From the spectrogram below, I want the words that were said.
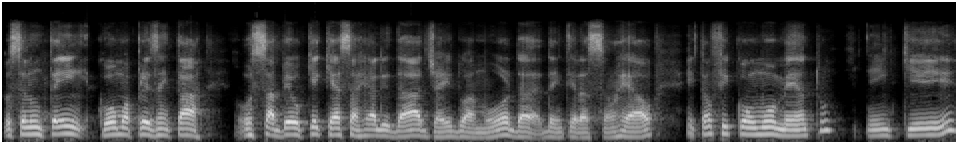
você não tem como apresentar ou saber o que, que é essa realidade aí do amor, da, da interação real. Então ficou um momento em que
